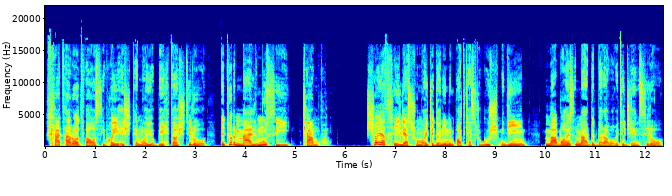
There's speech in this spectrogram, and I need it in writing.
خطرات و آسیبهای اجتماعی و بهداشتی رو به طور ملموسی کم کنیم. شاید خیلی از شماهایی که دارین این پادکست رو گوش میدین مباحث مربوط به روابط جنسی رو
